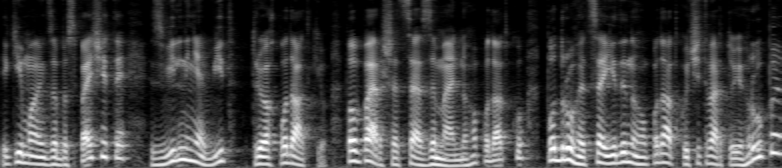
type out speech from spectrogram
які мають забезпечити звільнення від трьох податків. По-перше, це земельного податку. По-друге, це єдиного податку четвертої групи.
